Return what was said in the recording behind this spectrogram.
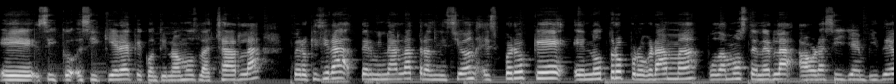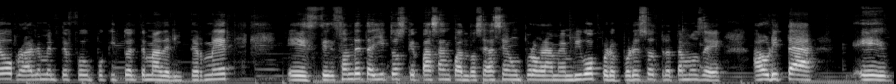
eh, si, si quiera que continuamos la charla, pero quisiera terminar la transmisión. Espero que en otro programa podamos tenerla ahora sí ya en video. Probablemente fue un poquito el tema del internet. Este, son detallitos que pasan cuando se hace un programa en vivo, pero por eso tratamos de ahorita eh,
